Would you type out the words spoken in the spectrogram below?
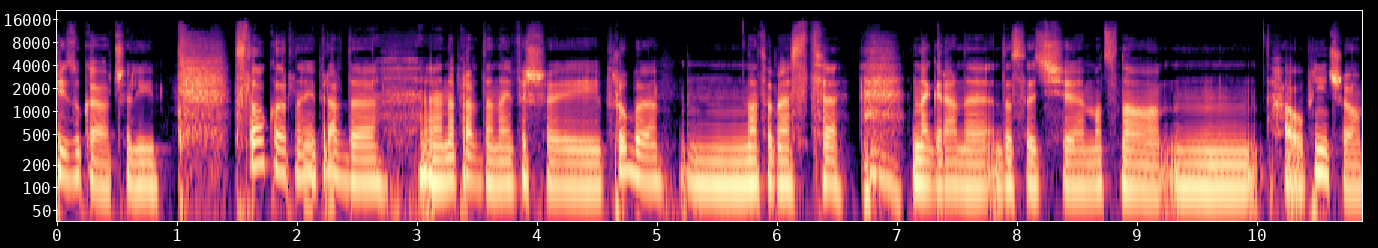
Shizuka, czyli slowcore no naprawdę, e, naprawdę najwyższej próby, mm, natomiast nagrane dosyć mocno mm, chałupniczo,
